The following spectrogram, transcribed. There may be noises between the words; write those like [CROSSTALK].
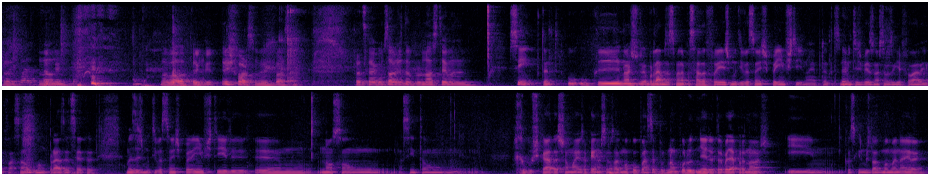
Pronto. Não, não vale a pena. Eu esforço-me, eu esforço-me. Pronto, se calhar começámos então por o nosso tema. Sim, portanto, o, o, que nós abordámos a semana passada foi as motivações para investir, não é? Portanto, Sim. muitas vezes nós estamos aqui a falar de inflação, de longo prazo, etc. Mas as motivações para investir hum, não são assim tão rebuscadas, são mais, ok, nós temos alguma poupança, porque não pôr o dinheiro a trabalhar para nós e, e conseguirmos de alguma maneira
